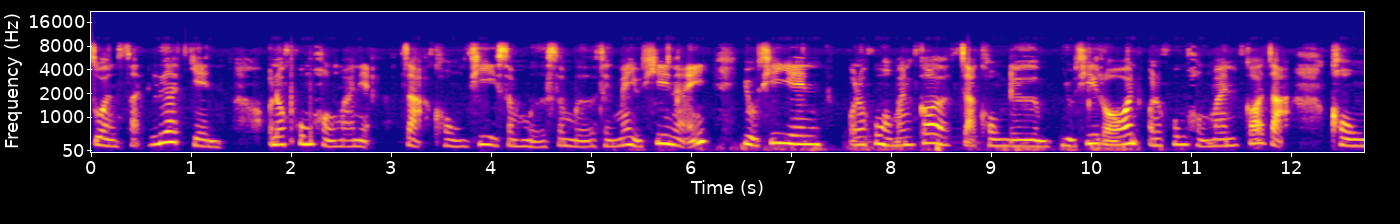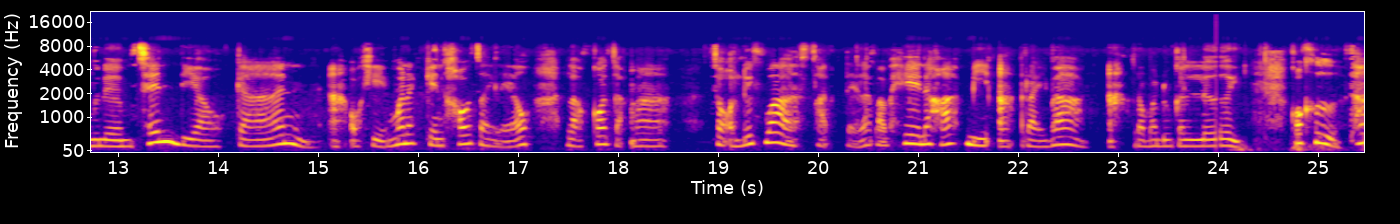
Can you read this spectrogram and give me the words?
ส่วนสัตว์เลือดเย็น อุณหภูมิของมันเนี่ยจะคงที่เสมอเสมอถึงแม้อยู่ที่ไหน อยู่ที่เย็น อุณหภูมิของมันก็จะคงเดิม อยู่ที่ร้อน อุณหภูมิของมันก็จะคงเดิมเช่นเดียวกัน อะโอเค เมื่อนักเรียนเข้าใจแล้ว เราก็จะมาเจาะลึกว่าสัตว์แต่ละประเภทนะคะ มีอะไรบ้าง อะ เรามาดูกันเลย ก็คือถ้า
